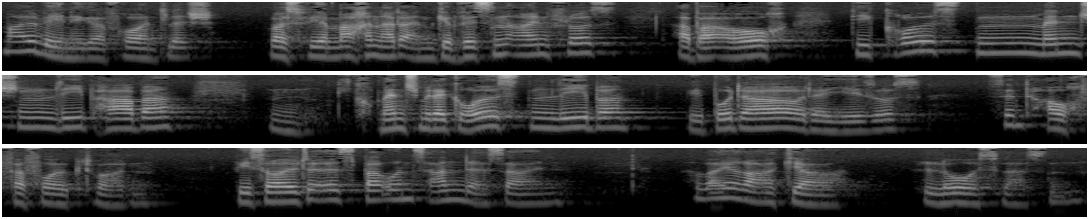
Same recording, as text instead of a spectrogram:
mal weniger freundlich. Was wir machen, hat einen gewissen Einfluss, aber auch die größten Menschenliebhaber, hm, die Menschen mit der größten Liebe, wie Buddha oder Jesus, sind auch verfolgt worden. Wie sollte es bei uns anders sein? Vairagya, loslassen.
